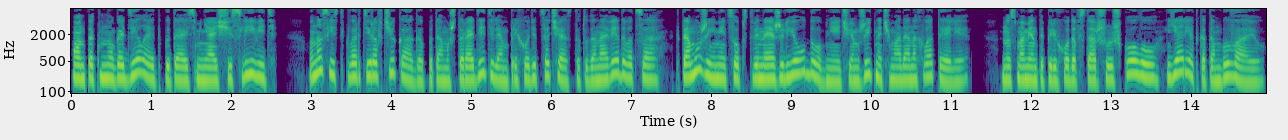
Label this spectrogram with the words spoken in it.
Он так много делает, пытаясь меня осчастливить. У нас есть квартира в Чикаго, потому что родителям приходится часто туда наведываться. К тому же иметь собственное жилье удобнее, чем жить на чемоданах в отеле. Но с момента перехода в старшую школу я редко там бываю.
